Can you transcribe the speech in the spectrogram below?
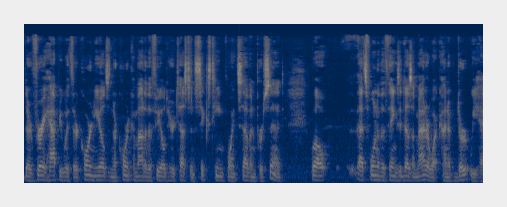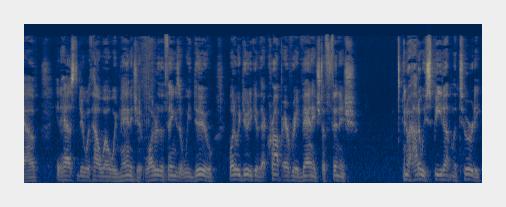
they're very happy with their corn yields and their corn come out of the field here testing 16.7%. Well, that's one of the things. It doesn't matter what kind of dirt we have. It has to do with how well we manage it. What are the things that we do? What do we do to give that crop every advantage to finish? You know, how do we speed up maturity?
